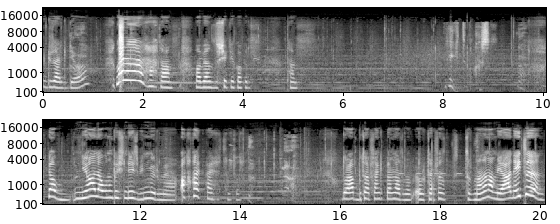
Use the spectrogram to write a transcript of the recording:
Güzel gidiyor. Lan. Heh, tamam. Abi yalnız dış şekli kopyalım. Tamam. Nereye gitti bu kız? Ya niye hala bunun peşindeyiz bilmiyorum ya. Ah hayır hayır tamam tamam. Dur abi bu taraftan gitmem lazım. Öbür tarafa tırmanamam ya Nathan.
